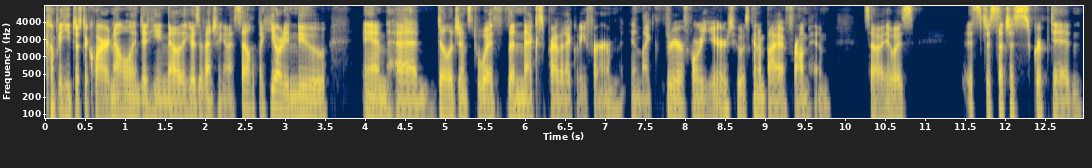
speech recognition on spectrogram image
company he just acquired, not only did he know that he was eventually going to sell, but he already knew and had diligenced with the next private equity firm in like three or four years who was going to buy it from him. So it was it's just such a scripted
